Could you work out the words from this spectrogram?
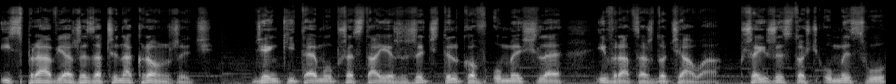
i sprawia, że zaczyna krążyć. Dzięki temu przestajesz żyć tylko w umyśle i wracasz do ciała. Przejrzystość umysłu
